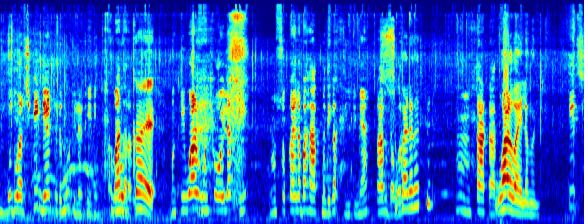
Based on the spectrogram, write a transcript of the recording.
बुधवारची पिंडी आणते तर मोठीला ठेवली. मग बाजारात. काय? मग ती वाळवून ठेवावी लागते. मग सुकायला बाहेर आतमध्ये घातली होती मी हा, कागदावर. सुकायला घातली? ताटात. वाळवायला म्हण. तीच.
